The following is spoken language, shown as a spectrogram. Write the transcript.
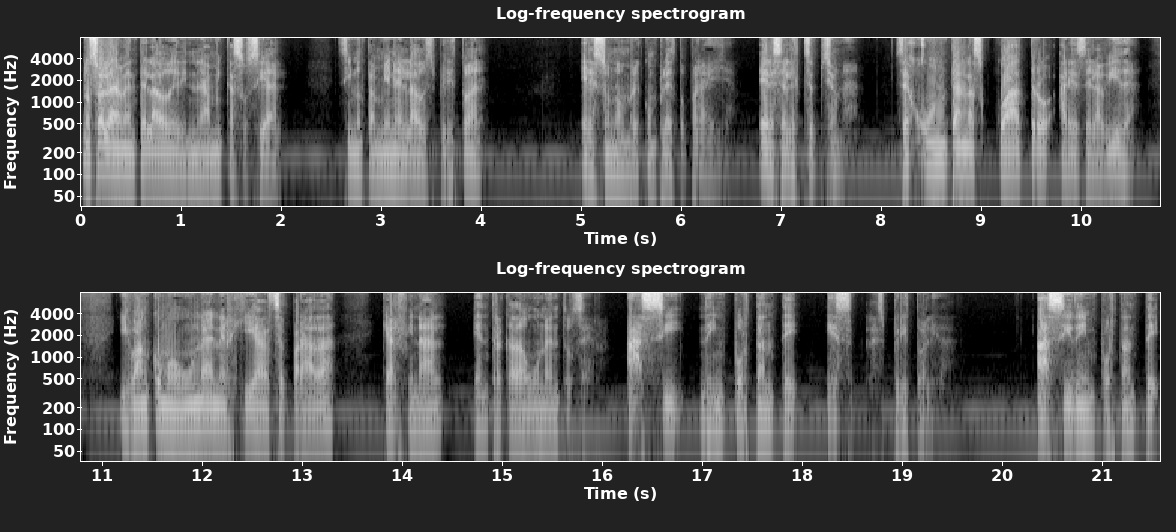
no solamente el lado de dinámica social, sino también el lado espiritual. Eres un hombre completo para ella. Eres el excepcional. Se juntan las cuatro áreas de la vida y van como una energía separada que al final entra cada una en tu ser. Así de importante es la espiritualidad. Así de importante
